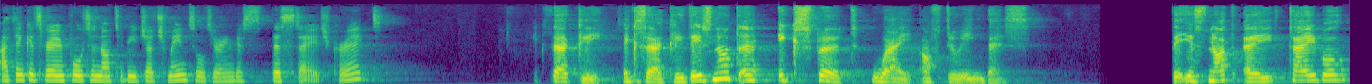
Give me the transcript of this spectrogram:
I think it's very important not to be judgmental during this, this stage, correct? Exactly, exactly. There's not an expert way of doing this. There is not a table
